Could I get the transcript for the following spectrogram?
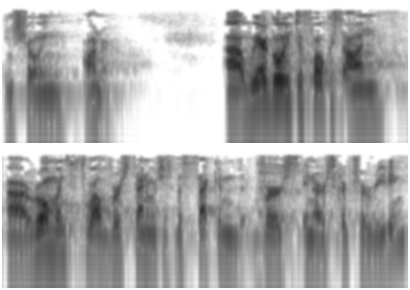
in showing honor? Uh, we are going to focus on uh, Romans 12 verse 10, which is the second verse in our scripture reading.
